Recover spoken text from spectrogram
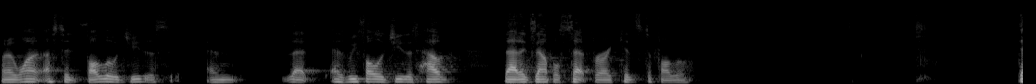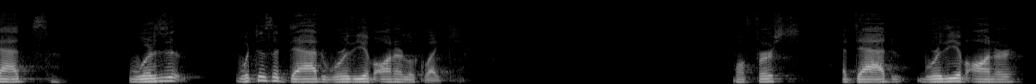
but I want us to follow Jesus and that as we follow Jesus, have that example set for our kids to follow. Dads, what is it? What does a dad worthy of honor look like? Well, first, a dad worthy of honor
